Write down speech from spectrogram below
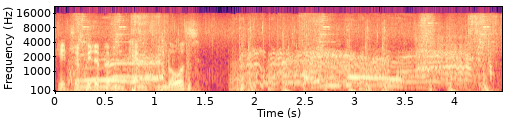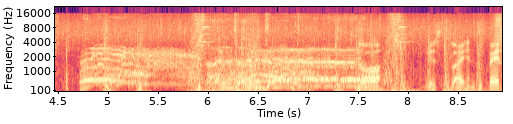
Geht schon wieder mit dem Kämpfen los. So, du gehst gleich ins Bett.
